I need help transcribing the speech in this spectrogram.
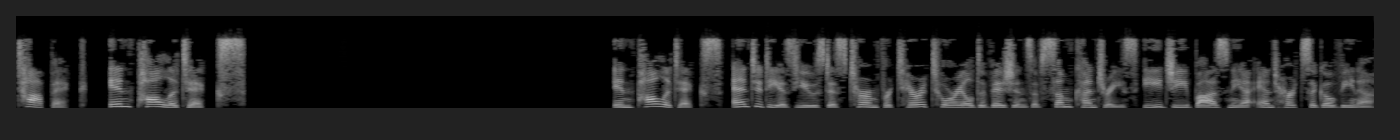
Topic. In politics In politics, entity is used as term for territorial divisions of some countries e.g. Bosnia and Herzegovina.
